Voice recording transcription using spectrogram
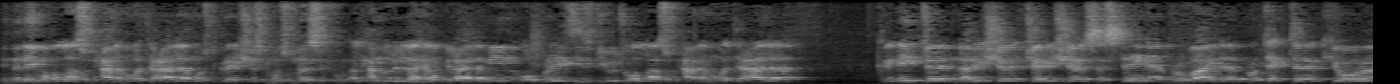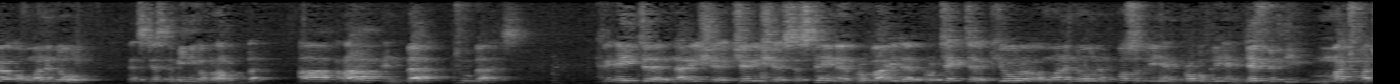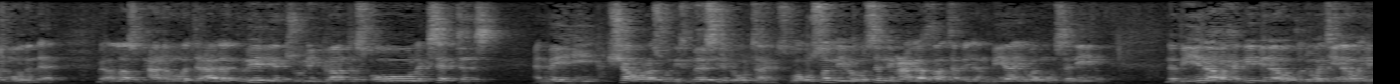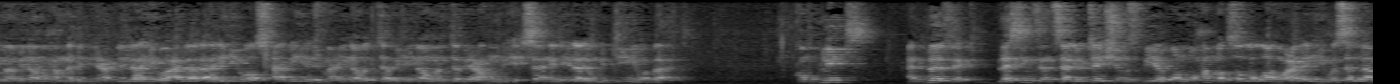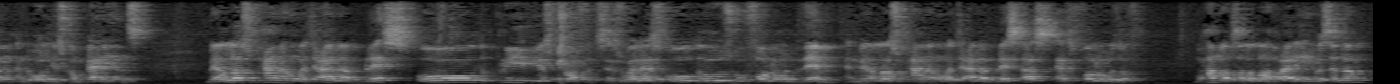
In the name of Allah subhanahu wa ta'ala, most gracious, most merciful. Alhamdulillah Rabbil Alameen, all praise is due to Allah subhanahu wa ta'ala, creator, nourisher, cherisher, sustainer, provider, protector, curer of one and all. That's just the meaning of Rabb. Ra and Ba, two Bas. Creator, nourisher, cherisher, sustainer, provider, protector, curer of one and all, and possibly and probably and definitely much, much more than that. May Allah subhanahu wa ta'ala really and truly grant us all acceptance and may He shower us with His mercy at all times. وأصلي وأسلم على خاتم الأنبياء والمرسلين نبينا وحبيبنا وقدوتنا وإمامنا محمد بن عبد الله وعلى آله وأصحابه أجمعين والتابعين ومن تبعهم بإحسان إلى يوم الدين وبعد. Complete and perfect blessings and salutations be upon Muhammad sallallahu alayhi wasallam and all his companions. May Allah subhanahu wa ta'ala bless all the previous prophets as well as all those who followed them. And may Allah subhanahu wa ta'ala bless us as followers of Muhammad sallallahu alayhi wasallam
